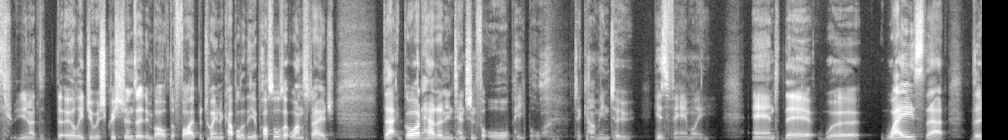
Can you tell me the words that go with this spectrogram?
th- you know, the, the early Jewish Christians, it involved a fight between a couple of the apostles at one stage, that God had an intention for all people to come into his family. And there were ways that the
